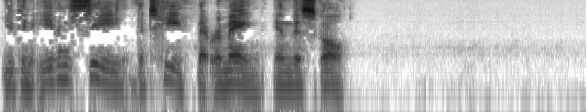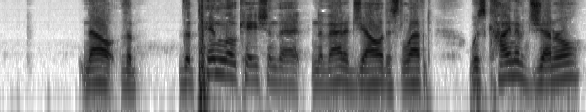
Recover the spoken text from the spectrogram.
you can even see the teeth that remain in this skull. Now, the, the pin location that Nevada geologist left was kind of general.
